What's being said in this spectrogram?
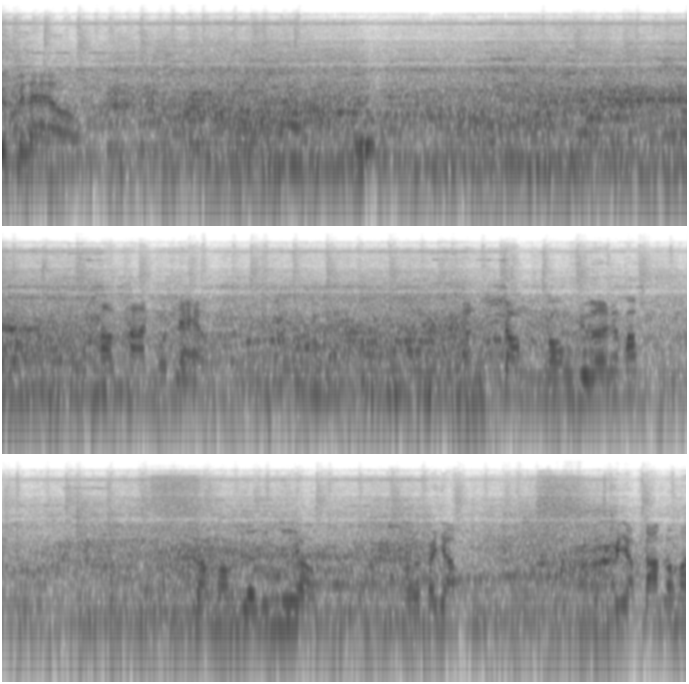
ยุดไปแล้วเอาทานหมดแล้ว มันจ้องมองเหยื่อนะครับจ้องมองเหยื่อเงียบๆพอเราขยับมันขยับตามเราไหม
